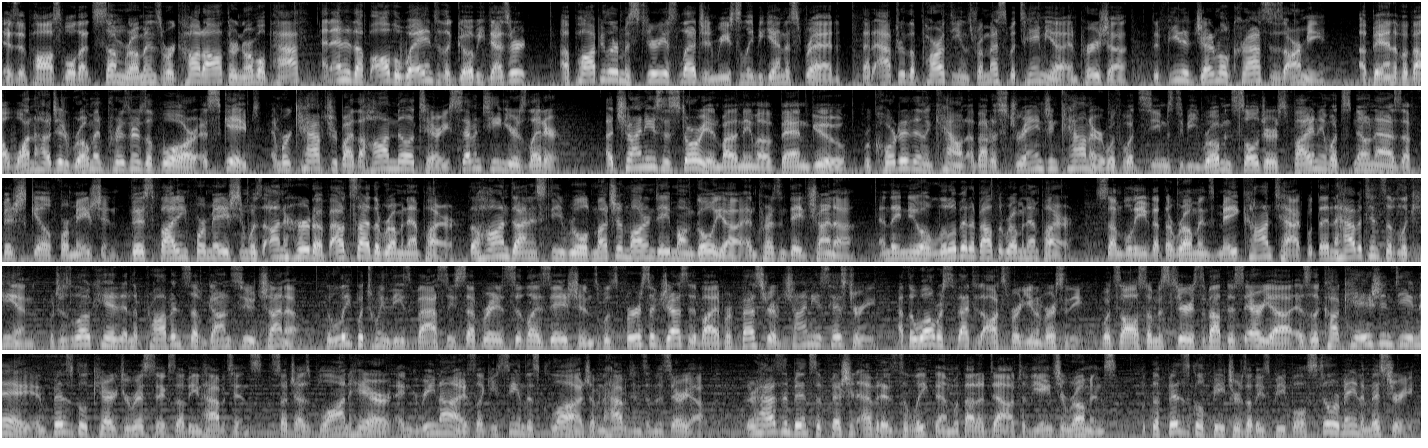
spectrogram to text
Is it possible that some Romans were cut off their normal path and ended up all the way into the Gobi Desert? A popular mysterious legend recently began to spread that after the Parthians from Mesopotamia and Persia defeated General Crassus' army, a band of about 100 Roman prisoners of war escaped and were captured by the Han military 17 years later. A Chinese historian by the name of Ban Gu recorded an account about a strange encounter with what seems to be Roman soldiers fighting in what's known as a fish scale formation. This fighting formation was unheard of outside the Roman Empire. The Han dynasty ruled much of modern day Mongolia and present day China, and they knew a little bit about the Roman Empire. Some believe that the Romans made contact with the inhabitants of Liqian, which is located in the province of Gansu, China. The link between these vastly separated civilizations was first suggested by a professor of Chinese history at the well-respected Oxford University. What's also mysterious about this area is the Caucasian DNA and physical characteristics of the inhabitants, such as blonde hair and green eyes like you see in this collage of inhabitants in this area. There hasn't been sufficient evidence to link them without a doubt to the ancient Romans, but the physical features of these people still remain a mystery.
